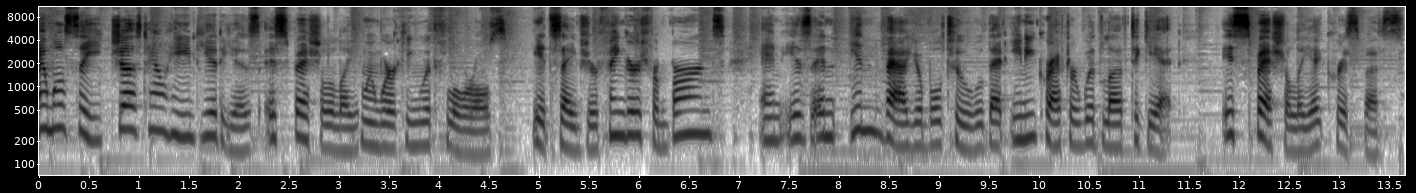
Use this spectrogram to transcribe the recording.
and will see just how handy it is, especially when working with florals. It saves your fingers from burns and is an invaluable tool that any crafter would love to get especially at Christmas.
